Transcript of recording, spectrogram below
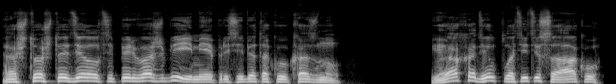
«А что ж ты делал теперь в Ашби, имея при себе такую казну?» «Я ходил платить Исааку»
